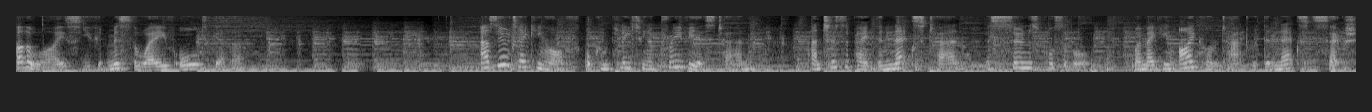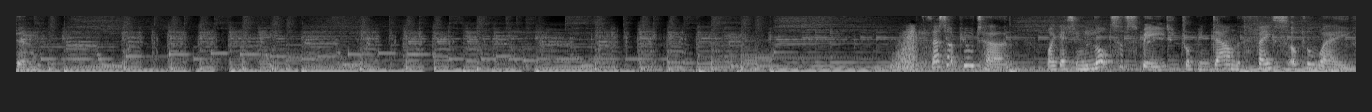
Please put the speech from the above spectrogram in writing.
otherwise you could miss the wave altogether. As you're taking off or completing a previous turn, anticipate the next turn as soon as possible by making eye contact with the next section. Set up your turn by getting lots of speed dropping down the face of the wave.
